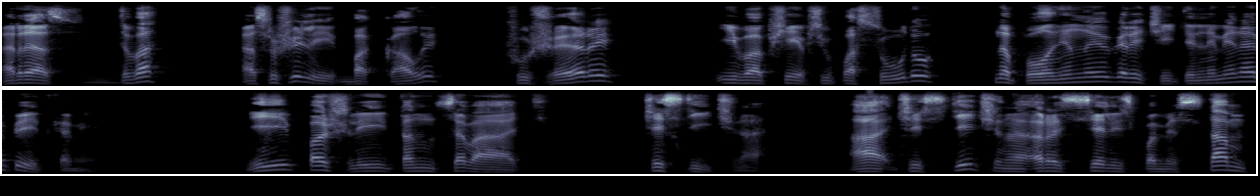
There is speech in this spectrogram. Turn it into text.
Раз, два, осушили бокалы, фужеры и вообще всю посуду, наполненную горячительными напитками. и пошли танцевать. Частично. А частично расселись по местам,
